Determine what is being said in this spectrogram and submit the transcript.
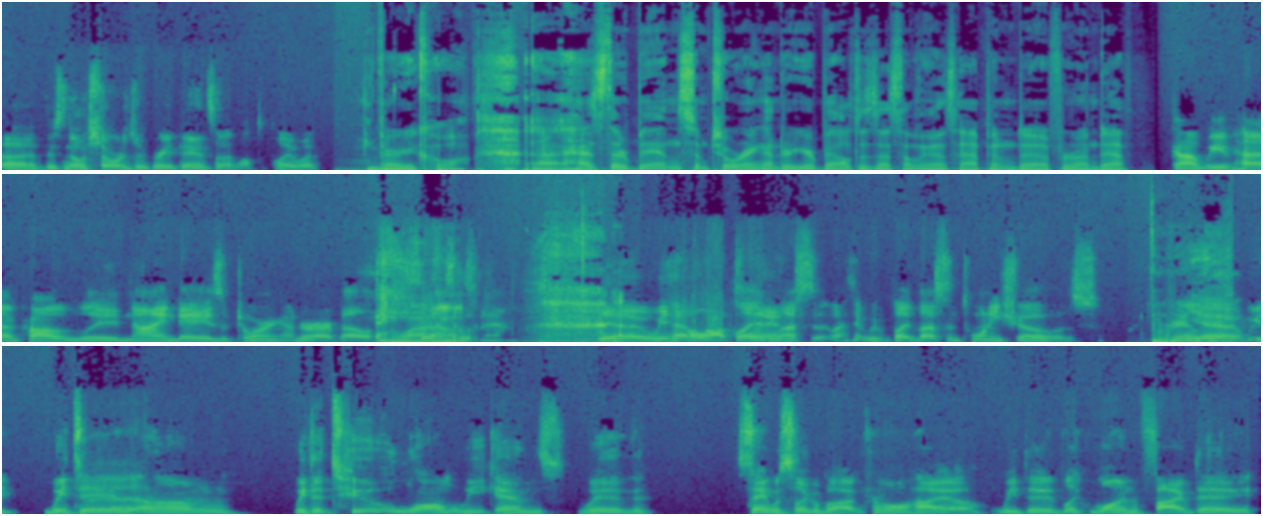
uh, there's no shortage of great bands that I'd love to play with. Very cool. Uh, has there been some touring under your belt? Is that something that's happened uh, for Undeath? God, we've had probably nine days of touring under our belt. Wow. Yeah, we had a lot played planned. less. Than, I think we played less than twenty shows. Really? Yeah, we we did Uh, um we did two long weekends with Sanguisugabogg from Ohio. We did like one five day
